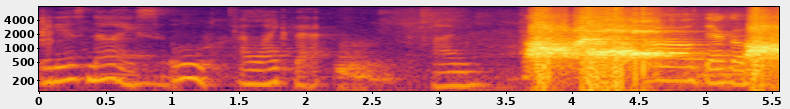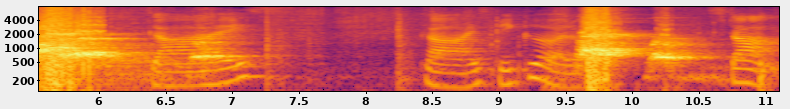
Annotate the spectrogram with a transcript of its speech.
It is nice. Ooh, I like that. I'm. Oh, there go. Guys, guys, be good. Stop.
